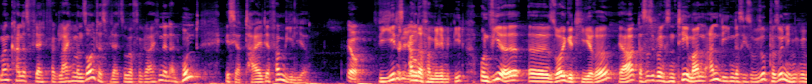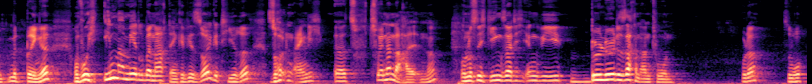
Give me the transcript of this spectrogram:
man kann es vielleicht vergleichen. Man sollte es vielleicht sogar vergleichen, denn ein Hund ist ja Teil der Familie. Ja. Wie jedes andere auch. Familienmitglied. Und wir äh, Säugetiere, ja, das ist übrigens ein Thema, ein Anliegen, das ich sowieso persönlich mit mitbringe und wo ich immer mehr drüber nachdenke. Wir Säugetiere sollten eigentlich äh, zu, zueinander halten, ne? Und uns nicht gegenseitig irgendwie blöde Sachen antun. Oder? So.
